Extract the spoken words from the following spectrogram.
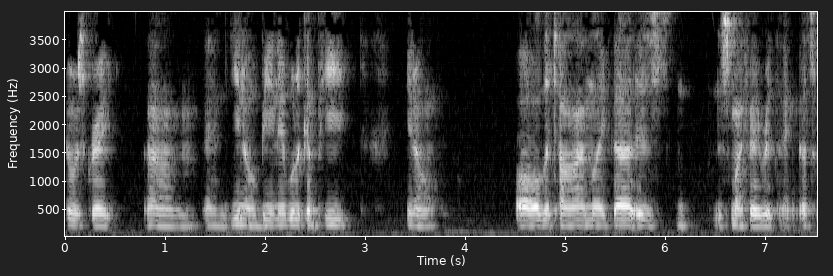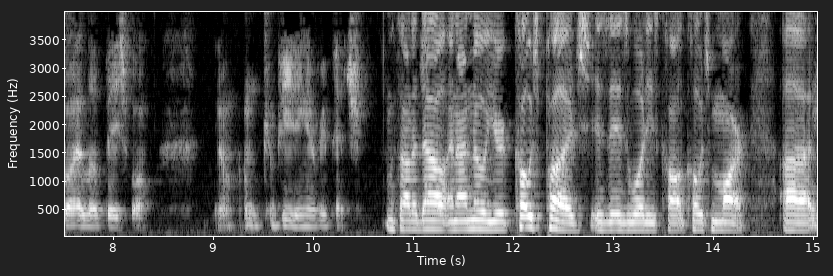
it was great. Um, and you know being able to compete you know all the time like that is is my favorite thing. That's why I love baseball. You know I'm competing every pitch Without a doubt, and I know your coach Pudge is is what he's called, Coach Mark, uh,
